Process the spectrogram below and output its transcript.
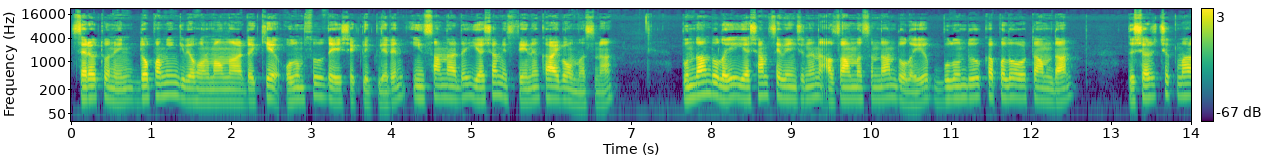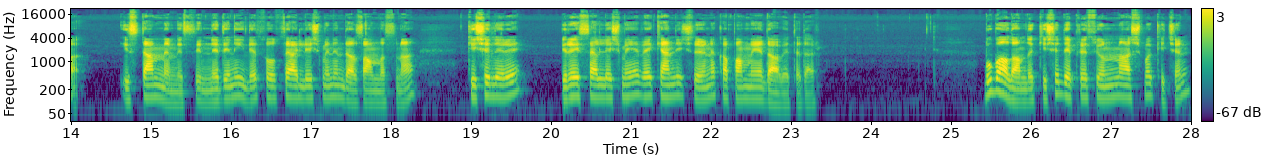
serotonin, dopamin gibi hormonlardaki olumsuz değişikliklerin insanlarda yaşam isteğinin kaybolmasına, bundan dolayı yaşam sevincinin azalmasından dolayı bulunduğu kapalı ortamdan dışarı çıkma istenmemesi nedeniyle sosyalleşmenin de azalmasına, kişileri bireyselleşmeye ve kendi içlerine kapanmaya davet eder. Bu bağlamda kişi depresyonunu aşmak için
